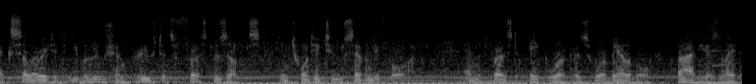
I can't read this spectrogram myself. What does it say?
accelerated evolution produced its first results in 2274, and the first ape workers were available five years later.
